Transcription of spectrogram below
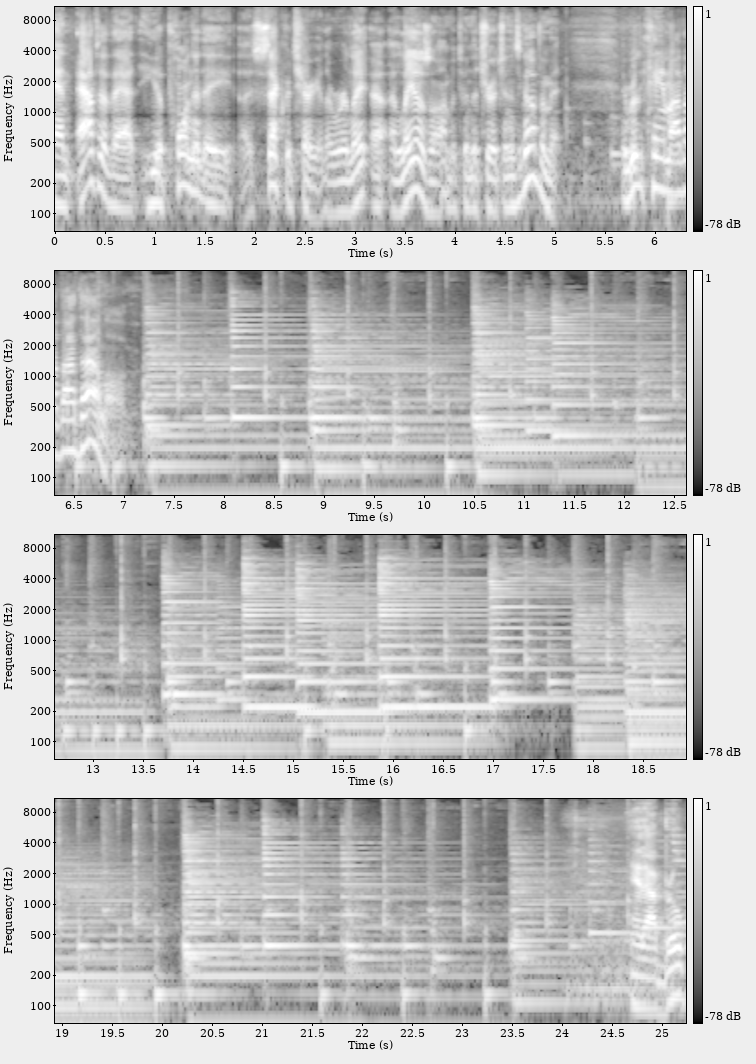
And after that, he appointed a, a secretary, a, a liaison between the church and its government. It really came out of our dialogue. and I broke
